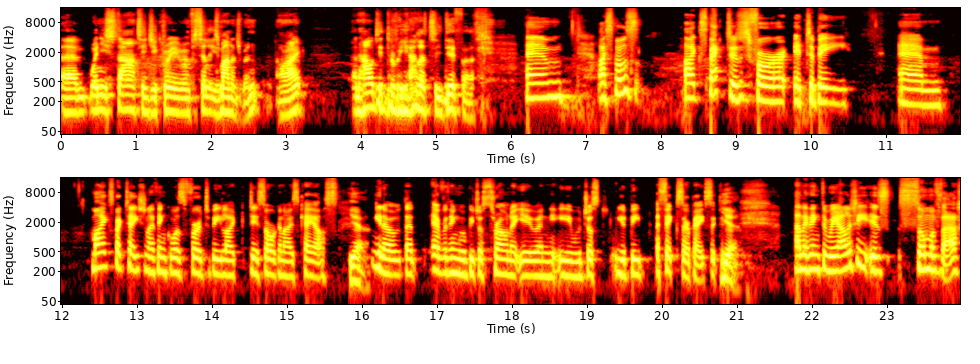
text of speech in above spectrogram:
um, when you started your career in facilities management? All right, and how did the reality differ? Um, I suppose I expected for it to be um, my expectation, I think, was for it to be like disorganized chaos. Yeah. You know, that everything would be just thrown at you and you would just, you'd be a fixer basically. Yeah. And I think the reality is some of that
